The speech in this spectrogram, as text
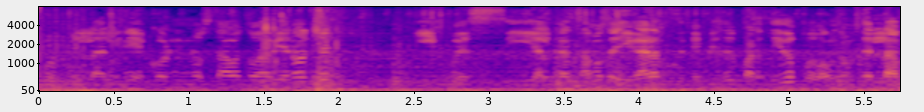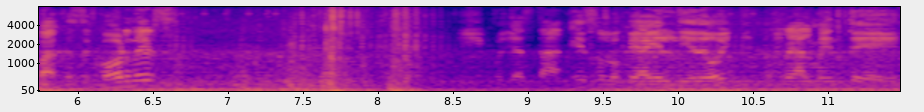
porque la línea de corners no estaba todavía anoche. Y pues si alcanzamos a llegar antes de que empiece el partido, pues vamos a meter las bajas de corners. Y pues ya está, eso es lo que hay el día de hoy. Realmente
